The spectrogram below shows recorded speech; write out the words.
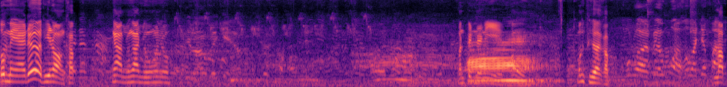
ตัวแม่เด้อพี่น้องครับ งามอยู่งามอยู่งามอยู่ มันเป็นไอ้นี่เอ้างเถื่อกับรับ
